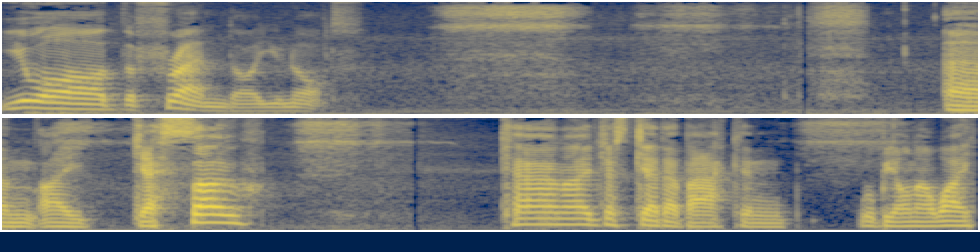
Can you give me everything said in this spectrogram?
you are the friend, are you not?" Um, I guess so. Can I just get her back and we'll be on our way?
